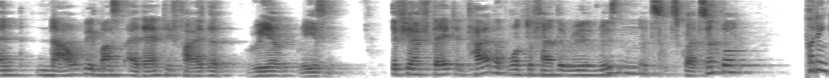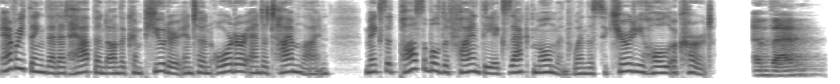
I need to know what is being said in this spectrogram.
And now we must identify the real reason if you have date and time and want to find the real reason, it's, it's quite simple. Putting everything that had happened on the computer into an order and a timeline makes it possible to find the exact moment when the security hole occurred. And then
